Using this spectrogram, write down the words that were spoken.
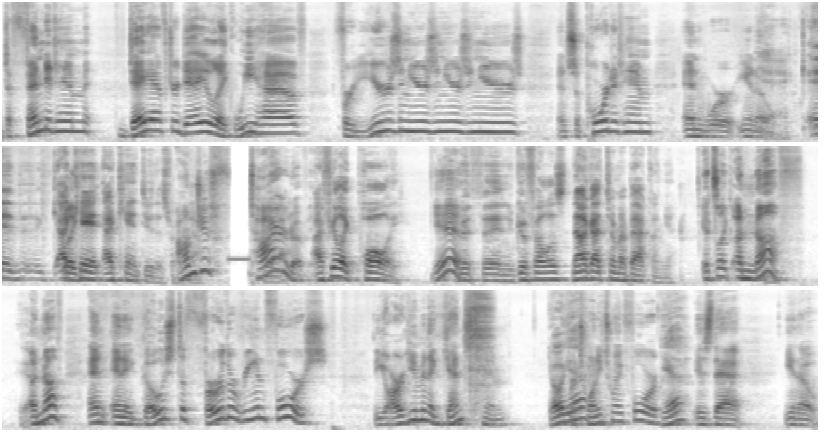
defended him day after day like we have for years and years and years and years and supported him and were, you know, Yeah. I Like, can't. I can't do this right now. I'm now. just f- tired Yeah. of it. I feel like Paulie. yeah. With in Goodfellas. Now I got to turn my back on you. It's like enough. Yeah. Enough. And and it goes to further reinforce the argument against him Oh for yeah. 2024 Yeah. is that, you know,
